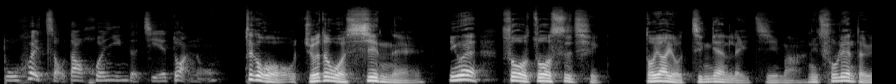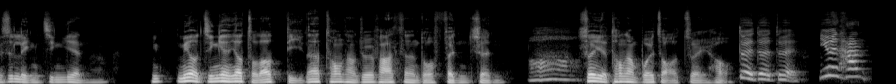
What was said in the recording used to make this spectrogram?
不会走到婚姻的阶段哦。这个我觉得我信呢，因为说我做事情都要有经验累积嘛。你初恋等于是零经验啊，你没有经验要走到底，那通常就会发生很多纷争。哦，所以也通常不会走到最后。对对对，因为他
